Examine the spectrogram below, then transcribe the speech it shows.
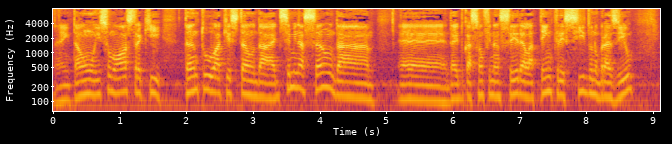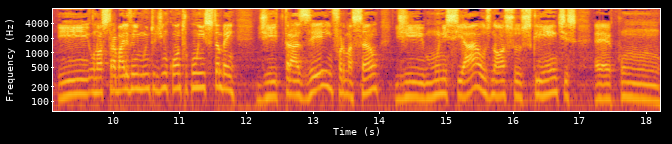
Né? Então, isso mostra que tanto a questão da disseminação da, é, da educação financeira ela tem crescido no Brasil e o nosso trabalho vem muito de encontro com isso também, de trazer informação, de municiar os nossos clientes é, com,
